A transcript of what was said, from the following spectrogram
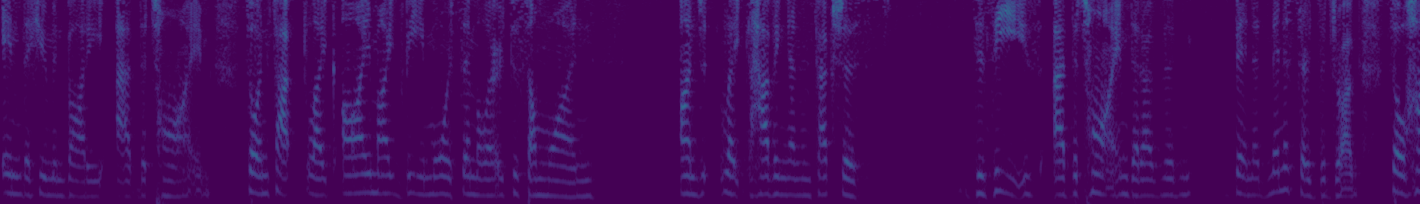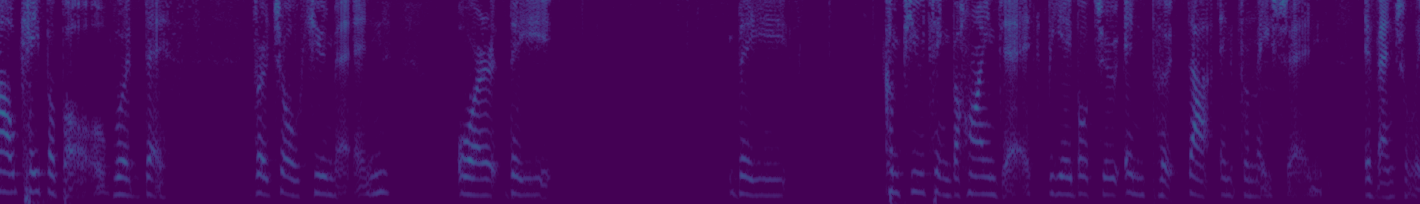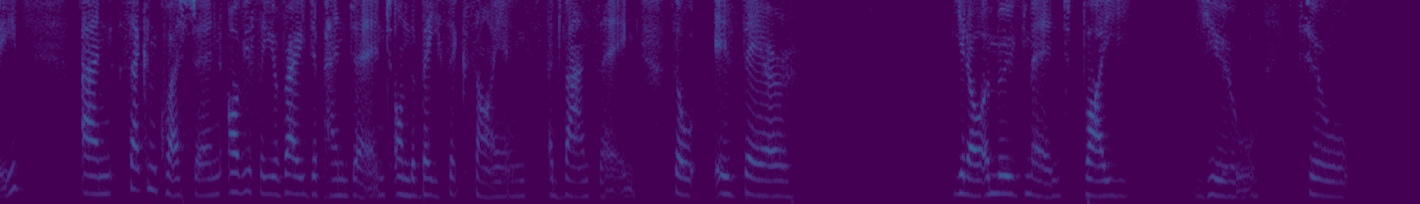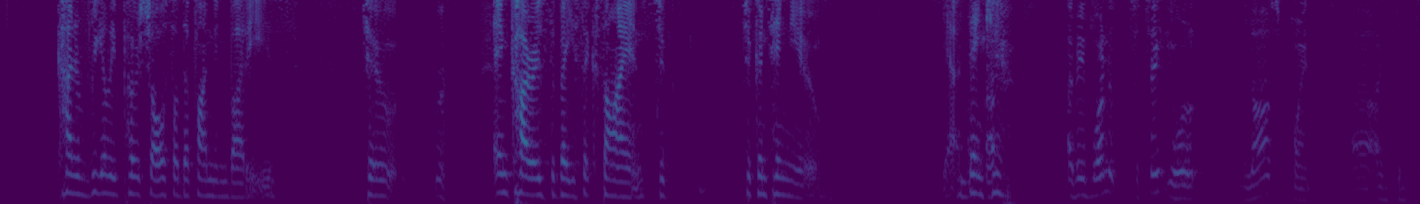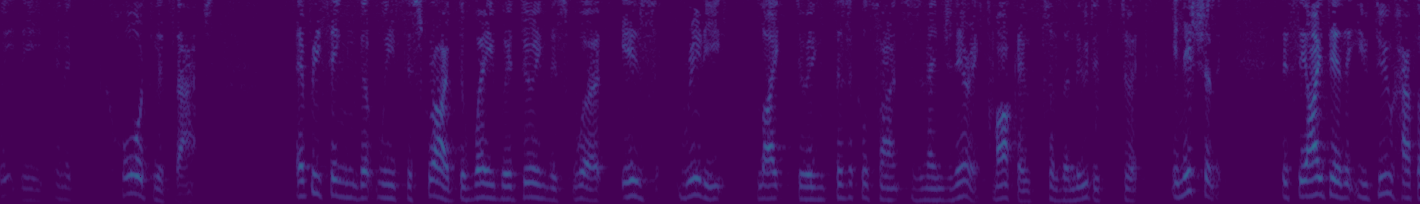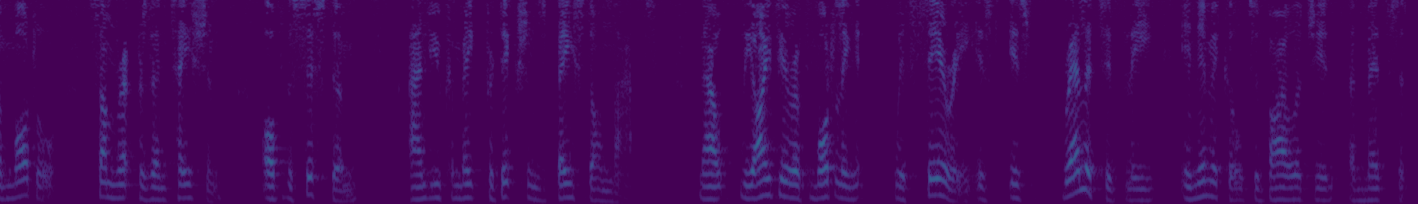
in the human body at the time. So, in fact, like I might be more similar to someone und- like having an infectious disease at the time that I've been, been administered the drug. So, how capable would this virtual human or the the computing behind it be able to input that information eventually? And second question, obviously you're very dependent on the basic science advancing. So is there you know a movement by you to kind of really push also the funding bodies to encourage the basic science to, to continue. Thank you. I mean, one, to take your last point, uh, I'm completely in accord with that. Everything that we've described, the way we're doing this work, is really like doing physical sciences and engineering. Marco sort of alluded to it initially. It's the idea that you do have a model, some representation of the system, and you can make predictions based on that. Now, the idea of modeling with theory is, is relatively inimical to biology and medicine.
